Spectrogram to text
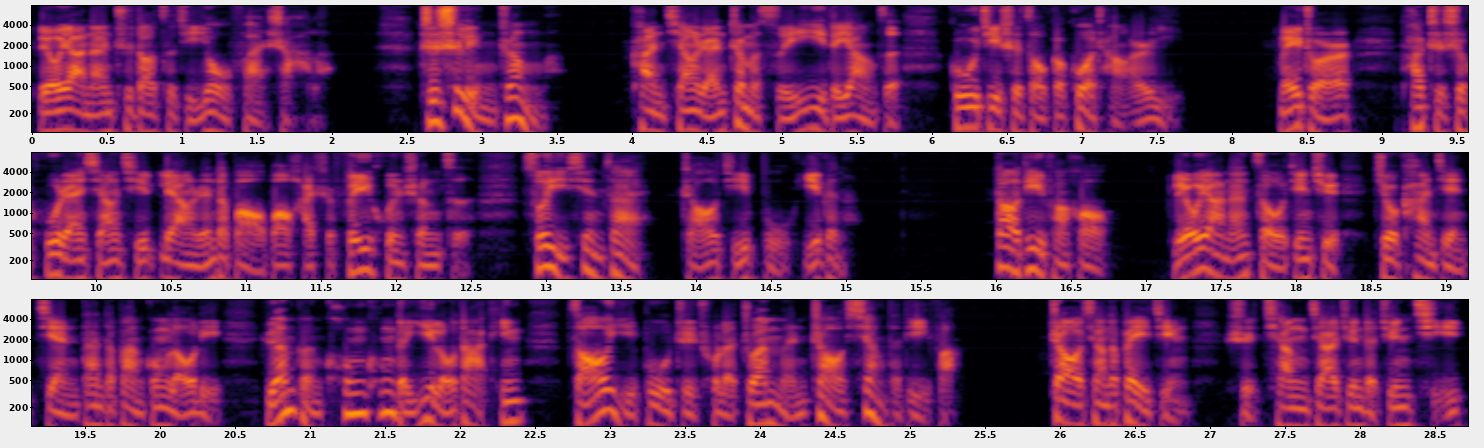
刘亚楠知道自己又犯傻了，只是领证嘛。看羌然这么随意的样子，估计是走个过场而已。没准儿他只是忽然想起两人的宝宝还是非婚生子，所以现在着急补一个呢。到地方后，刘亚楠走进去，就看见简单的办公楼里，原本空空的一楼大厅早已布置出了专门照相的地方。照相的背景是羌家军的军旗，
